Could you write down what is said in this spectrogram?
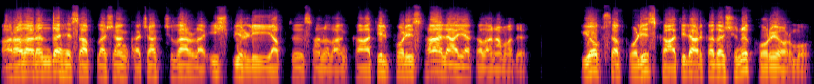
Aralarında hesaplaşan kaçakçılarla işbirliği yaptığı sanılan katil polis hala yakalanamadı. Yoksa polis katil arkadaşını koruyor mu?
